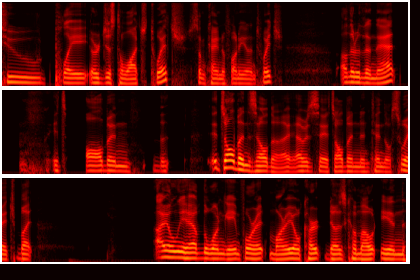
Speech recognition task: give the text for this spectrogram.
to play or just to watch Twitch, some Kinda Funny on Twitch. Other than that, it's all been the it's all been Zelda. I, I would say it's all been Nintendo Switch, but I only have the one game for it. Mario Kart does come out in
